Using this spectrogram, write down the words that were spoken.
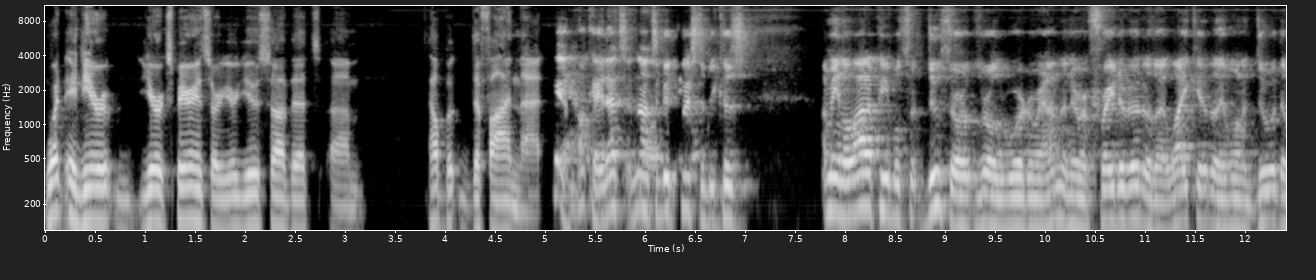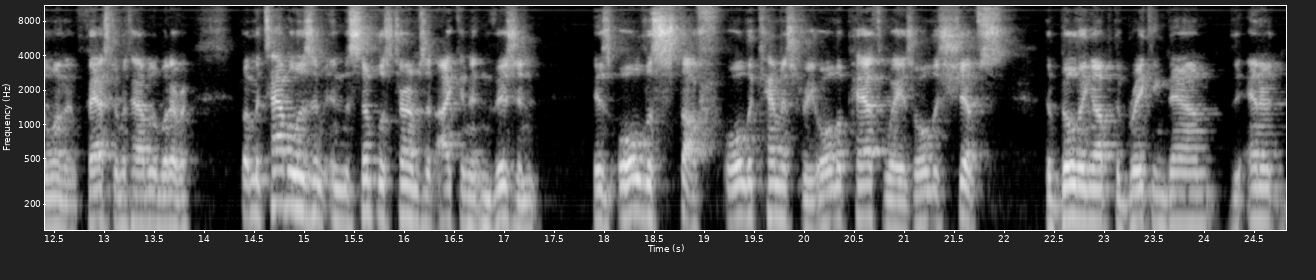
what in your your experience or your use of it um, help define that? Yeah, okay, that's that's a good question because I mean a lot of people do throw, throw the word around and they're afraid of it or they like it or they want to do it, they want a faster metabolism, whatever. But metabolism, in the simplest terms that I can envision, is all the stuff, all the chemistry, all the pathways, all the shifts, the building up, the breaking down, the, ener-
